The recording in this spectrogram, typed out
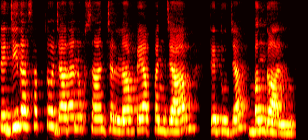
ਤੇ ਜਿਹਦਾ ਸਭ ਤੋਂ ਜ਼ਿਆਦਾ ਨੁਕਸਾਨ ਚੱਲਣਾ ਪਿਆ ਪੰਜਾਬ ਤੇ ਦੂਜਾ ਬੰਗਾਲ ਨੂੰ।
